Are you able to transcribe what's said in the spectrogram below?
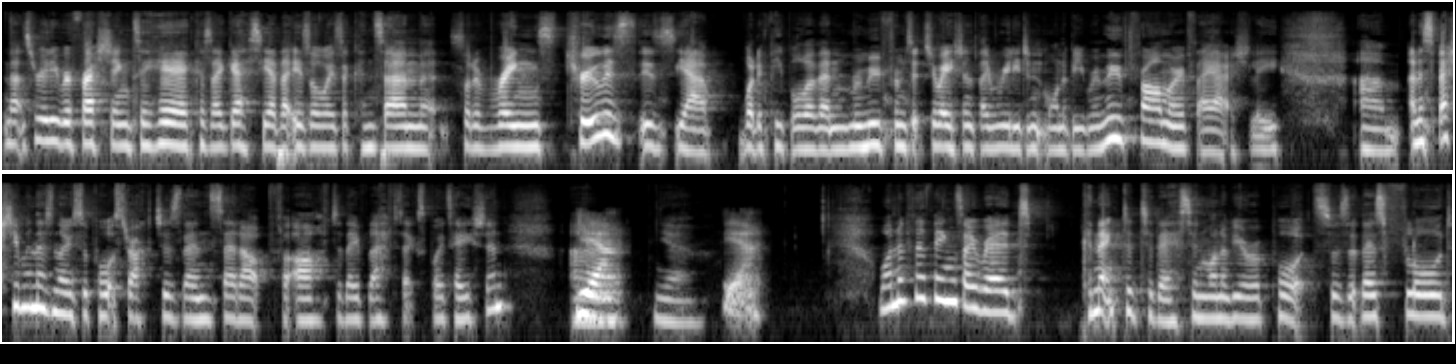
that's really refreshing to hear because I guess yeah, that is always a concern that sort of rings true. Is is yeah, what if people are then removed from situations they really didn't want to be removed from, or if they actually, um, and especially when there's no support structures then set up for after they've left exploitation. Um, yeah, yeah, yeah. One of the things I read connected to this in one of your reports was that there's flawed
